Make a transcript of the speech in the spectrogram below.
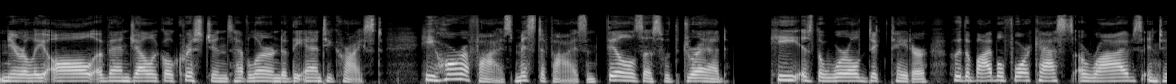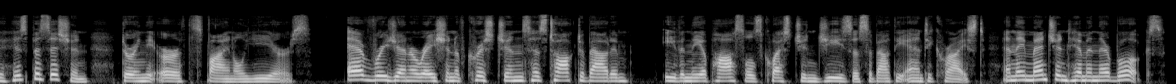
Nearly all evangelical Christians have learned of the Antichrist. He horrifies, mystifies, and fills us with dread. He is the world dictator who the Bible forecasts arrives into his position during the earth's final years. Every generation of Christians has talked about him. Even the apostles questioned Jesus about the Antichrist, and they mentioned him in their books.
